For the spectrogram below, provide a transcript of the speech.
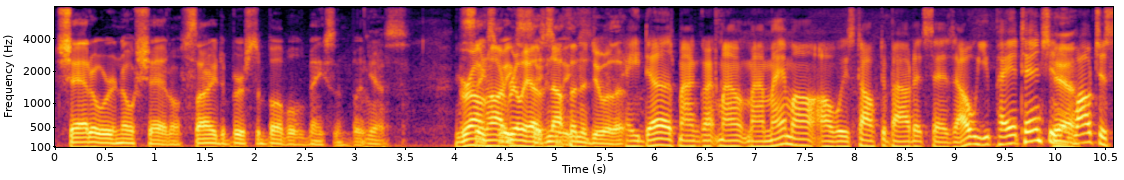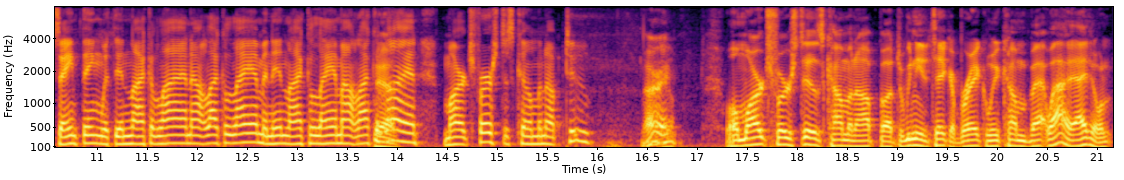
shadow or no shadow. Sorry to burst the bubble, Mason, but yes. Groundhog weeks, really has six nothing weeks. to do with it. He does. My my my mama always talked about it. Says, "Oh, you pay attention. Yeah. Watch the same thing with in like a lion, out like a lamb, and in like a lamb, out like a lion." March first is coming up too. All right. Well, March 1st is coming up, but we need to take a break when we come back. Well, I, I don't.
